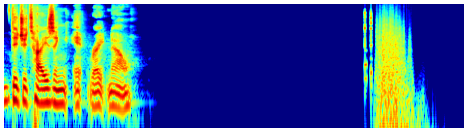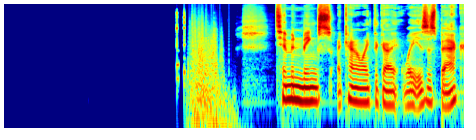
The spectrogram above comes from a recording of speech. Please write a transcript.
digitizing it right now. Tim and Minx, I kind of like the guy. Wait, is this back?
